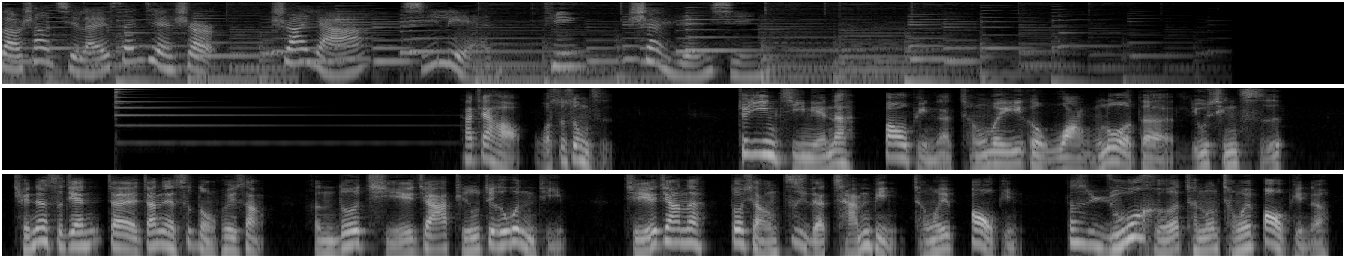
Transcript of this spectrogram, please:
早上起来三件事儿：刷牙、洗脸、听善人行。大家好，我是宋子。最近几年呢，爆品呢成为一个网络的流行词。前段时间在战略市董会上，很多企业家提出这个问题。企业家呢都想自己的产品成为爆品，但是如何才能成为爆品呢？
